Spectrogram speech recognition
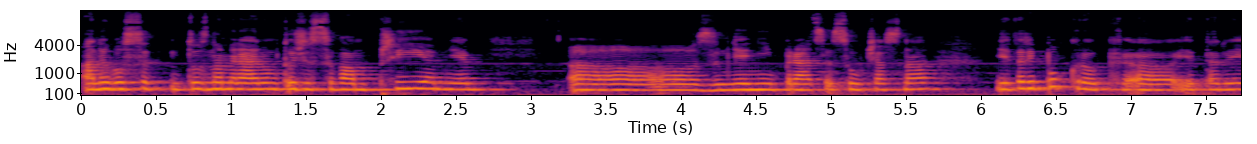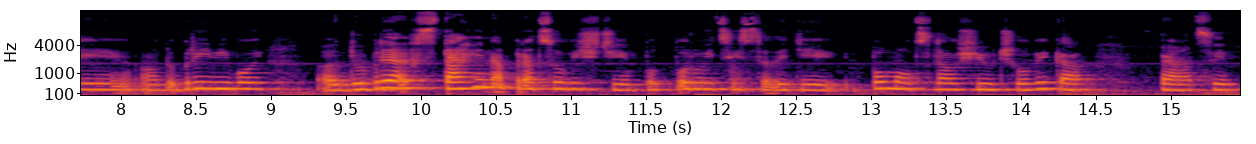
anebo se, to znamená jenom to, že se vám příjemně uh, změní práce současná, je tady pokrok, eh, je tady eh, dobrý vývoj, eh, dobré vztahy na pracovišti, podporující se lidi, pomoc dalšího člověka v práci.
